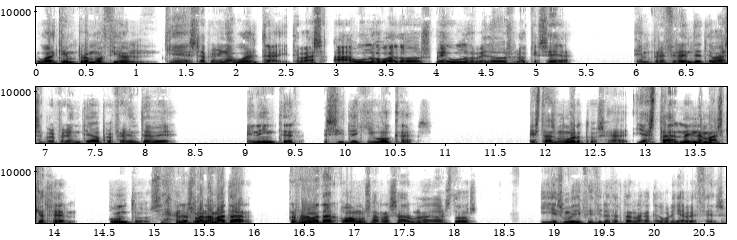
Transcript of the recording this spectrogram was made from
igual que en promoción tienes la primera vuelta y te vas a 1 o a 2, B1, B2, lo que sea. En preferente te vas a preferente A o preferente B. En Inter, si te equivocas, estás muerto. O sea, ya está, no hay nada más que hacer. Punto. O van a matar. Los van a matar o vamos a arrasar, una de las dos. Y es muy difícil acertar la categoría a veces.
